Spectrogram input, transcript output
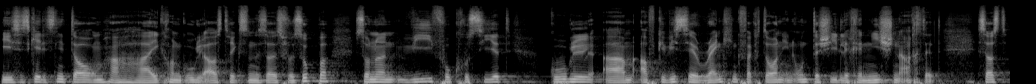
ist, es geht jetzt nicht darum, hahaha, ich kann Google austricksen das ist alles voll super, sondern wie fokussiert Google ähm, auf gewisse Ranking-Faktoren in unterschiedliche Nischen achtet. Das heißt,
